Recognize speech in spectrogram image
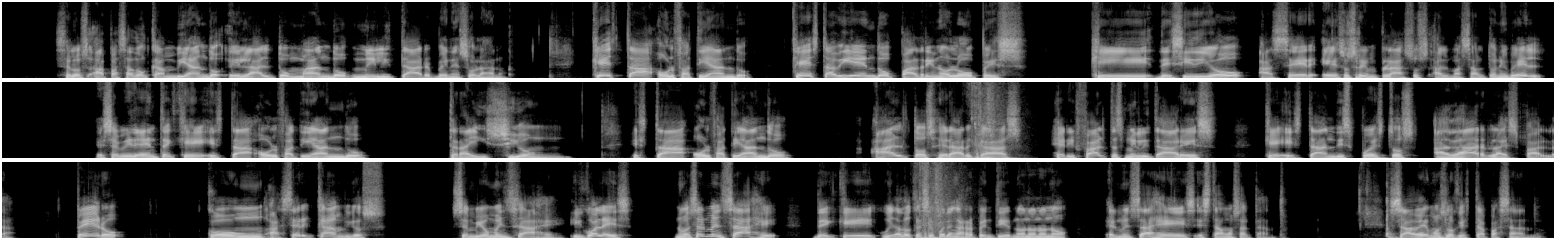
se los ha pasado cambiando el alto mando militar venezolano. ¿Qué está olfateando? ¿Qué está viendo Padrino López que decidió hacer esos reemplazos al más alto nivel? Es evidente que está olfateando traición, está olfateando altos jerarcas, gerifaltes militares que están dispuestos a dar la espalda. Pero con hacer cambios se envió un mensaje. ¿Y cuál es? No es el mensaje de que cuidado que se pueden arrepentir. No, no, no, no. El mensaje es estamos al tanto. Sabemos lo que está pasando.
